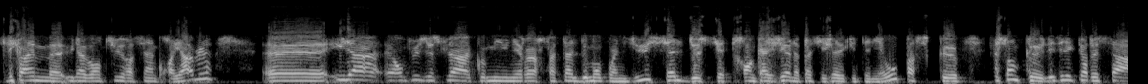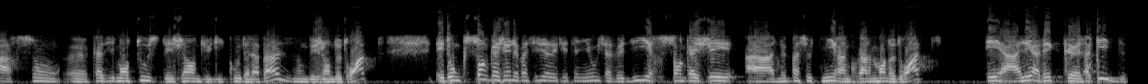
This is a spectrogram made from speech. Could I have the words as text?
C'était quand même une aventure assez incroyable. Euh, il a, en plus de cela, commis une erreur fatale de mon point de vue, celle de s'être engagé à ne pas siéger avec Netanyahu, parce que, sachant que les électeurs de Sahar sont euh, quasiment tous des gens du Likoud à la base, donc des gens de droite, et donc s'engager à ne pas siéger avec Netanyahu, ça veut dire s'engager à ne pas soutenir un gouvernement de droite et à aller avec euh, Lapide.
